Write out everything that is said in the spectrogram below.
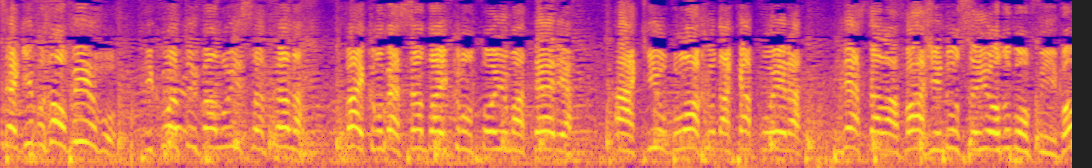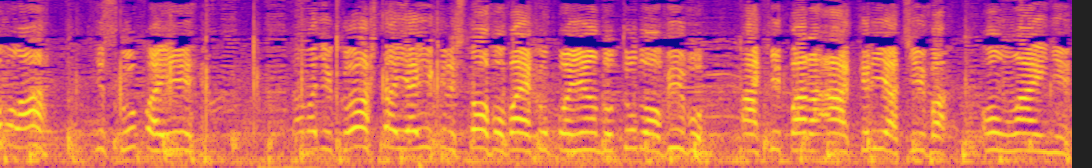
Seguimos ao vivo, enquanto Ivan Luiz Santana vai conversando aí com o Tonho Matéria, aqui o bloco da capoeira nessa lavagem do Senhor do Bonfim. Vamos lá, desculpa aí, tava de costa e aí Cristóvão vai acompanhando tudo ao vivo aqui para a Criativa Online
